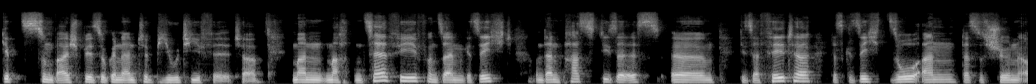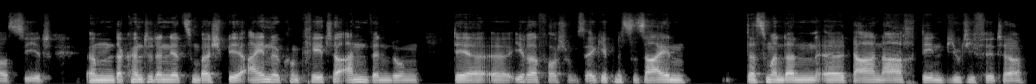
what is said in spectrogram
gibt es zum Beispiel sogenannte Beauty-Filter. Man macht ein Selfie von seinem Gesicht und dann passt dieses, äh, dieser Filter das Gesicht so an, dass es schön aussieht. Ähm, da könnte dann ja zum Beispiel eine konkrete Anwendung der äh, ihrer Forschungsergebnisse sein, dass man dann äh, danach den Beauty-Filter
